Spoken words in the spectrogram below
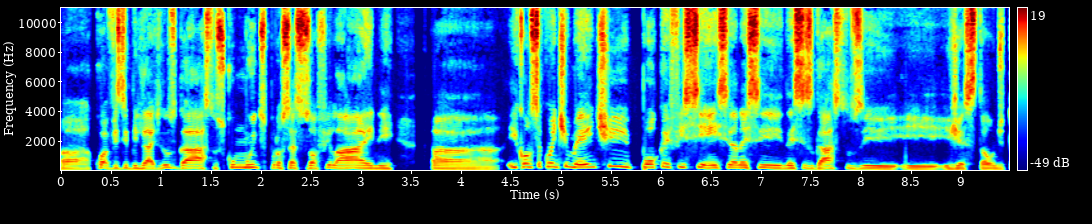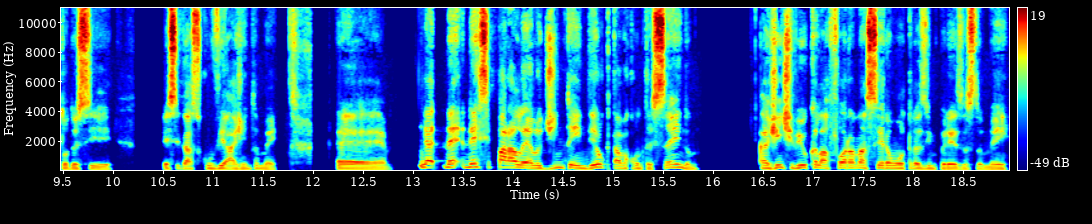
uh, com a visibilidade dos gastos, com muitos processos offline, Uh, e, consequentemente, pouca eficiência nesse, nesses gastos e, e, e, gestão de todo esse, esse gasto com viagem também. É, né, nesse paralelo de entender o que estava acontecendo, a gente viu que lá fora nasceram outras empresas também.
